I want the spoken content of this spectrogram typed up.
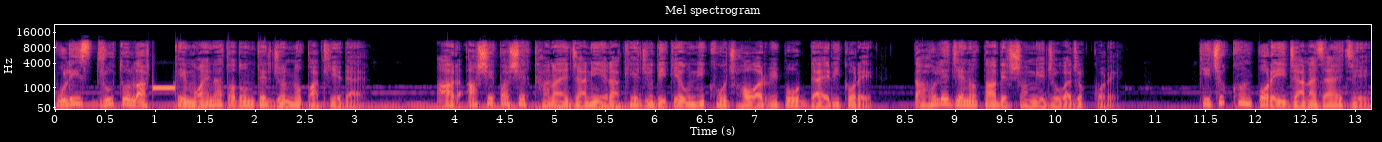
পুলিশ দ্রুত লাশকে ময়না তদন্তের জন্য পাঠিয়ে দেয়। আর আশেপাশের থানায় জানিয়ে রাখে, যদি কেউ নিখোঁজ হওয়ার রিপোর্ট ডায়েরি করে, তাহলে যেন তাদের সঙ্গে যোগাযোগ করে। কিছুক্ষণ পরেই জানা যায় যে,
